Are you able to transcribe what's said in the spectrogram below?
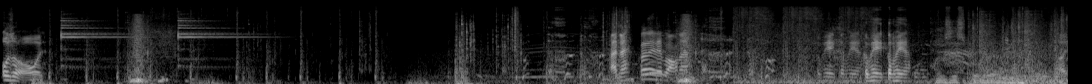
Ôi rồi ôi. À nè có đây bọn nè. Come here come here. Come here come here? Rồi.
